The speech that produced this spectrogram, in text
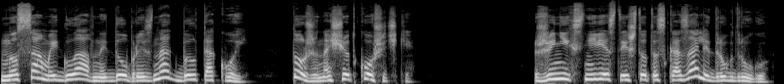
Но самый главный добрый знак был такой, тоже насчет кошечки. Жених с невестой что-то сказали друг другу,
